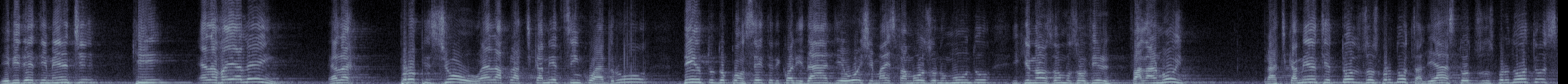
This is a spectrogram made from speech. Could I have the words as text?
evidentemente, que ela vai além. Ela propiciou, ela praticamente se enquadrou dentro do conceito de qualidade hoje mais famoso no mundo e que nós vamos ouvir falar muito. Praticamente todos os produtos, aliás, todos os produtos,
